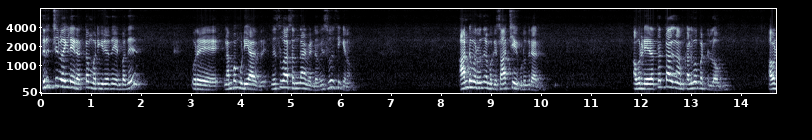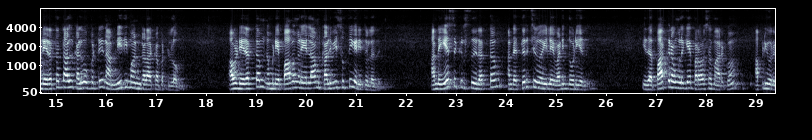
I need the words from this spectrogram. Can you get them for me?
திருச்சிலுவையிலே ரத்தம் வருகிறது என்பது ஒரு நம்ப முடியாதது. விசுவாசம்தான் வேண்டும். விசுவசிக்கணும். ஆண்டவர் வந்து நமக்கு சாட்சியை கொடுக்குறாரு. அவருடைய இரத்தத்தால் நாம் கழுவப்பட்டுள்ளோம். அவருடைய இரத்தத்தால் கழுவப்பட்டு நாம் நீதிமான்களாக்கப்பட்டுள்ளோம். அவருடைய இரத்தம் நம்முடைய பாவங்களை எல்லாம் கழுவி சுத்திகரித்துள்ளது. அந்த இயேசு கிறிஸ்து ரத்தம் அந்த திருச்சிலுவையிலே வடிந்தோடியது. இதை பார்க்குறவங்களுக்கே பரவசமாக இருக்கும். அப்படி ஒரு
